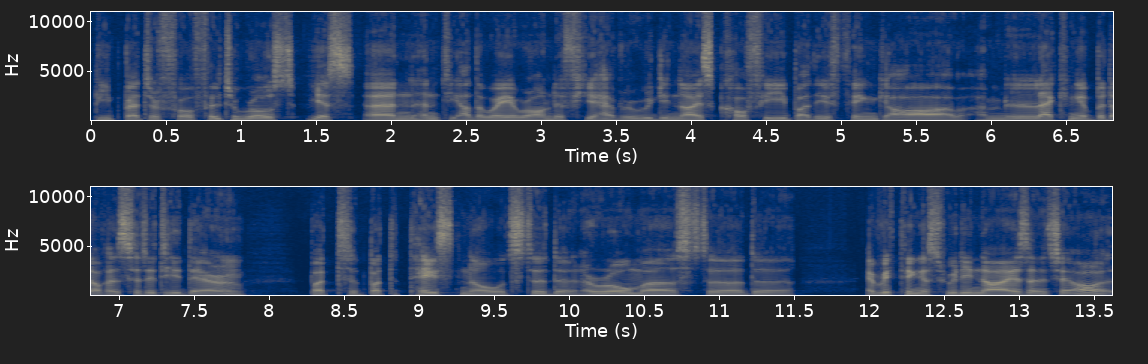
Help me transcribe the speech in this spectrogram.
be better for a filter roast Yes. and and the other way around if you have a really nice coffee but you think ah i'm lacking a bit of acidity there Mm. but but the taste notes the, the aromas the the everything is really nice and you say oh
